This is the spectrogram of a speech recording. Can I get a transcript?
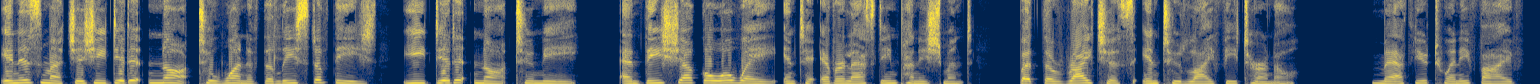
inasmuch as ye did it not to one of the least of these, ye did it not to me. And these shall go away into everlasting punishment, but the righteous into life eternal. Matthew 25,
